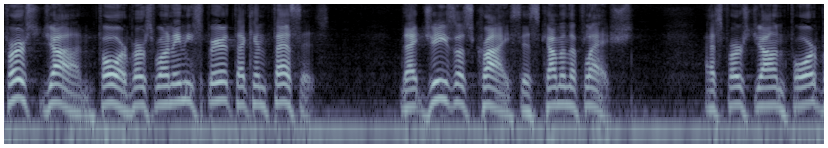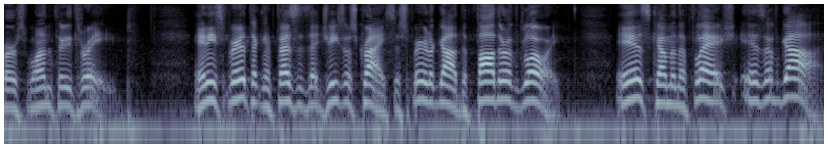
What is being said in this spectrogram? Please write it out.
1 John 4, verse 1 Any spirit that confesses that Jesus Christ is come in the flesh. That's 1 John 4, verse 1 through 3. Any spirit that confesses that Jesus Christ, the Spirit of God, the Father of glory, is come in the flesh is of God.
